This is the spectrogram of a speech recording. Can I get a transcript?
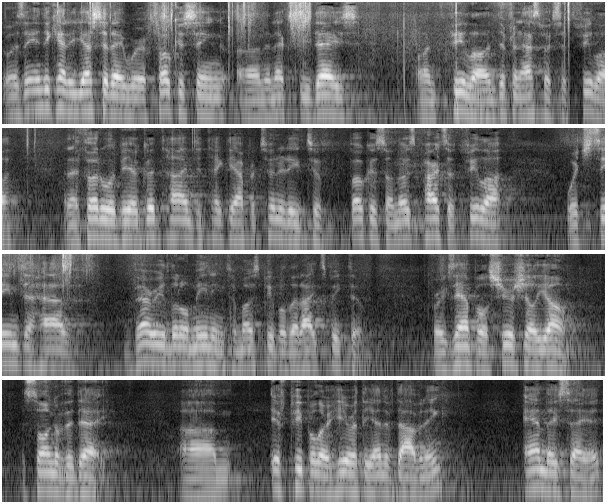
As I indicated yesterday, we're focusing uh, the next few days on tefillah and different aspects of tefillah, and I thought it would be a good time to take the opportunity to focus on those parts of tefillah which seem to have very little meaning to most people that I speak to. For example, Shir Shel Yom, the song of the day. Um, if people are here at the end of davening, and they say it,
